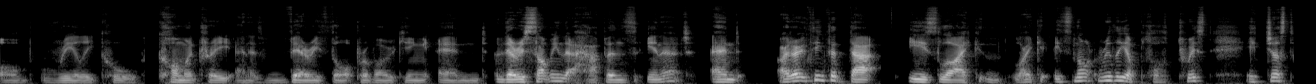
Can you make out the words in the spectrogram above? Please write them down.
of really cool commentary, and it's very thought provoking. And there is something that happens in it, and I don't think that that is like like it's not really a plot twist. It just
